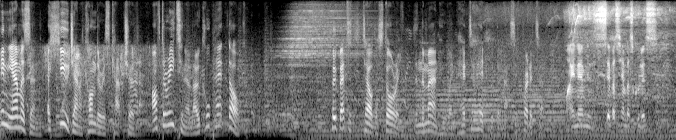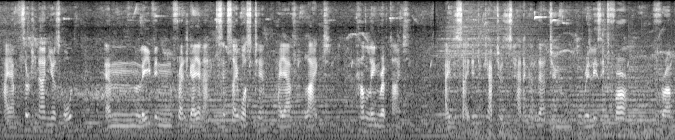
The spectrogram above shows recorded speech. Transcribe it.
In the Amazon, a huge anaconda is captured after eating a local pet dog. Who better to tell the story than the man who went head to head with the massive predator? My name is Sebastian Bascoulis. I am 39 years old and live in French Guiana. Since I was 10, I have liked handling reptiles. I decided to capture this anaconda to release it far from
